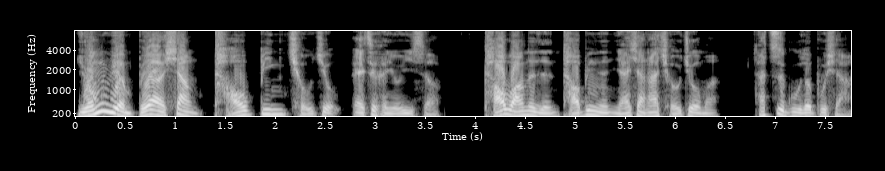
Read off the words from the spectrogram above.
永远不要向逃兵求救。”哎，这很有意思哦。逃亡的人、逃兵人，你还向他求救吗？他自顾都不暇。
